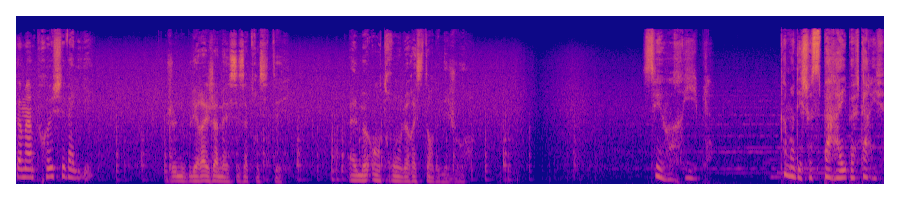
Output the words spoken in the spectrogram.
Comme un preux chevalier. Je n'oublierai jamais ces atrocités. Elles me hanteront le restant de mes jours. C'est horrible. Comment des choses pareilles peuvent arriver?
